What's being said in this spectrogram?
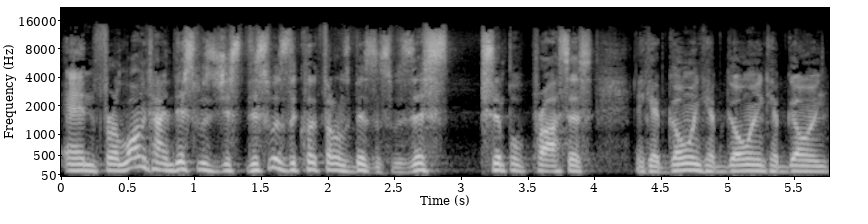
And for a long time, this was just this was the ClickFunnels business. Was this simple process? And kept going, kept going, kept going.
